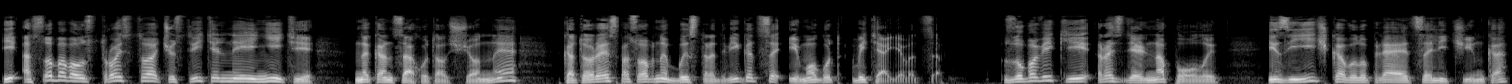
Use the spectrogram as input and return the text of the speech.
и особого устройства чувствительные нити, на концах утолщенные, которые способны быстро двигаться и могут вытягиваться. Зубовики раздельно полы. Из яичка вылупляется личинка,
